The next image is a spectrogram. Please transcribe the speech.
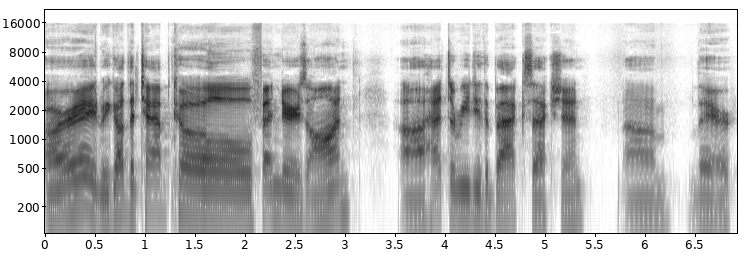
All right, we got the Tabco fenders on. Uh, had to redo the back section um, there,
